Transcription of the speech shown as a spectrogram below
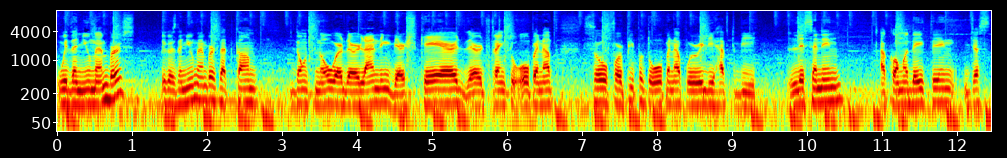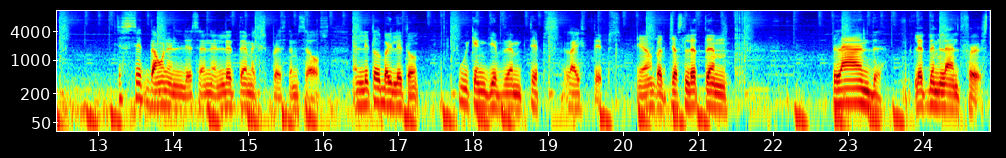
with the new members because the new members that come don't know where they're landing, they're scared, they're trying to open up. So for people to open up, we really have to be listening, accommodating, just just sit down and listen and let them express themselves. And little by little, we can give them tips, life tips. Yeah, but just let them land. Let them land first.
